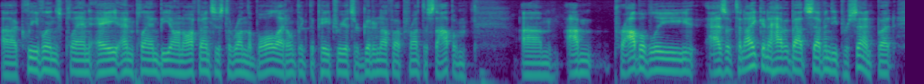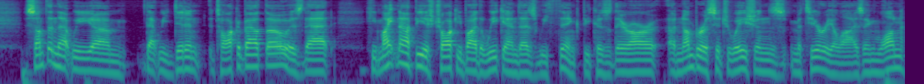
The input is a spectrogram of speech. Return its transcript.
Uh, Cleveland's plan A and plan B on offense is to run the ball. I don't think the Patriots are good enough up front to stop them. Um, I'm probably, as of tonight, going to have about 70%. But something that we um, that we didn't talk about though is that he might not be as chalky by the weekend as we think because there are a number of situations materializing. One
